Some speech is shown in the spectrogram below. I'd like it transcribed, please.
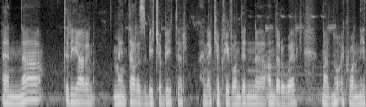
En na drie jaar, mijn taal is een beetje beter. En ik heb gevonden uh, ander werk. Maar nu, ik wil niet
